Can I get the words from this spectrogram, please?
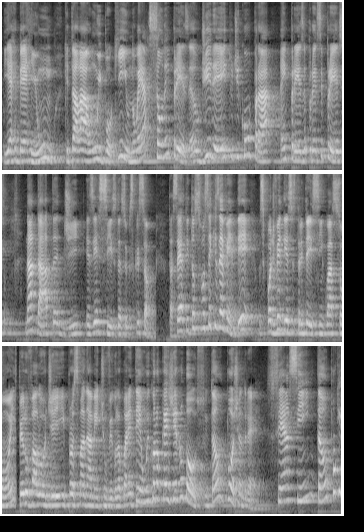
o IRBR1, que está lá um e pouquinho, não é a ação da empresa, é o direito de comprar a empresa por esse preço na data de exercício da subscrição. Tá certo? Então, se você quiser vender, você pode vender esses 35 ações pelo valor de aproximadamente 1,41 e colocar esse dinheiro no bolso. Então, poxa, André, se é assim, então por que,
